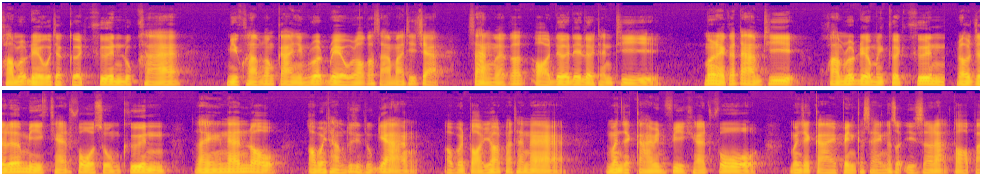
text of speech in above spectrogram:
ความรวดเร็วก็จะเกิดขึ้นลูกค้า มีความต้องการอย่างรวดเร็ว เราก็สามารถที่จะสั่งแล้วก็ออเดอร์ได้เลยทันที เมื่อไหร่ก็ตามที่ความรวดเร็วมันเกิดขึ้น เราจะเริ่มมี cash flow สูงขึ้น หลังจากนั้นเราเอาไปทำทุกสิ่งทุกอย่าง เอาไปต่อยอดพัฒนา มันจะกลายเป็น free cash flow มันจะกลายเป็นกระแสเงินสดอิสระต่อไป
